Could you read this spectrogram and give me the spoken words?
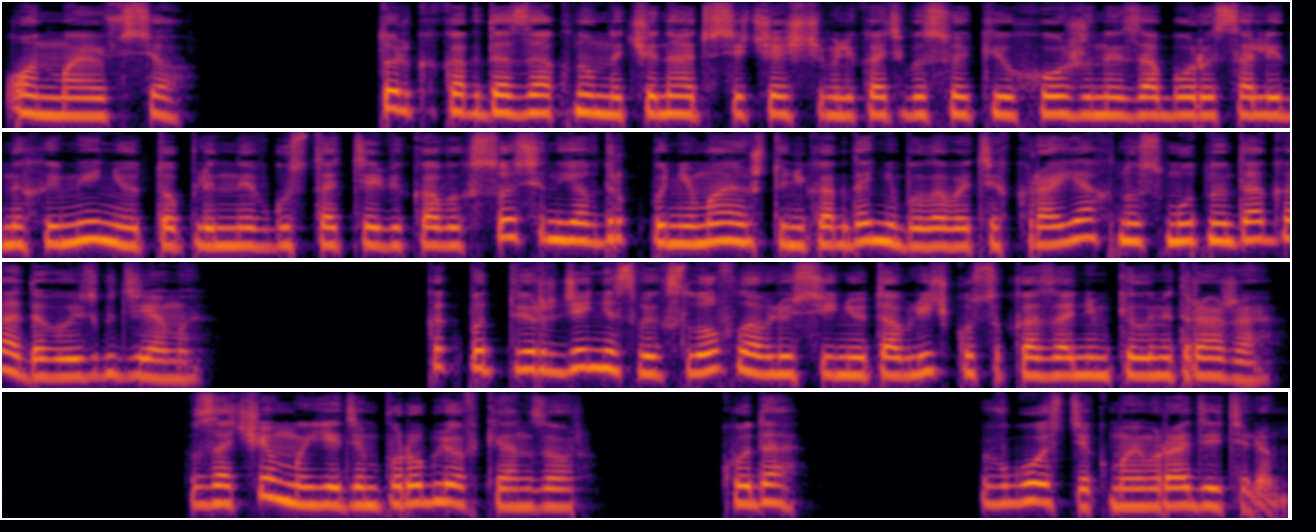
Он мое все. Только когда за окном начинают все чаще мелькать высокие ухоженные заборы солидных имений, утопленные в густоте вековых сосен, я вдруг понимаю, что никогда не была в этих краях, но смутно догадываюсь, где мы. Как подтверждение своих слов ловлю синюю табличку с указанием километража. Зачем мы едем по Рублевке, Анзор? Куда? В гости к моим родителям.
